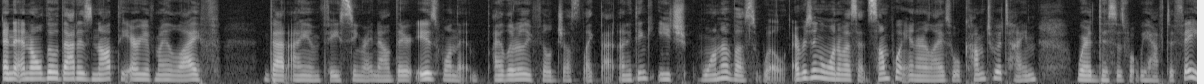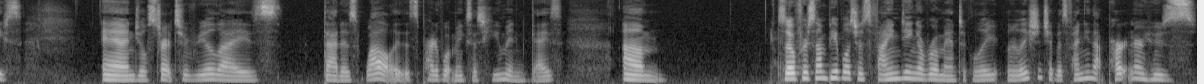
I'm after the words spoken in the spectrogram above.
and and although that is not the area of my life that I am facing right now, there is one that I literally feel just like that. And I think each one of us will. Every single one of us at some point in our lives will come to a time where this is what we have to face. And you'll start to realize that as well. It's part of what makes us human, guys. Um, so for some people, it's just finding a romantic relationship. It's finding that partner who's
